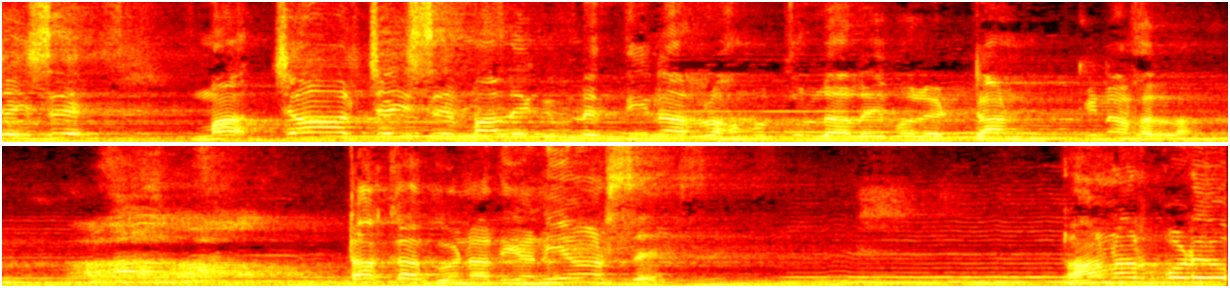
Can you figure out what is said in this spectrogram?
চাইছে। মা, যা চাইছে মালিক ইবনে দিনার রহমতুল্লাহ আলাই বলে, ডান, কিনা ফেললাম। টাকা গয়না দিয়ে নিয়ে আসছে। টানার পরেও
